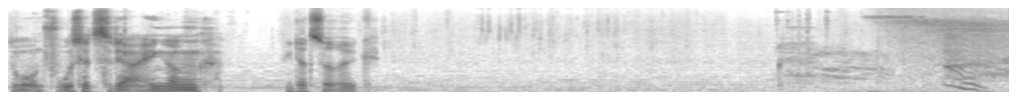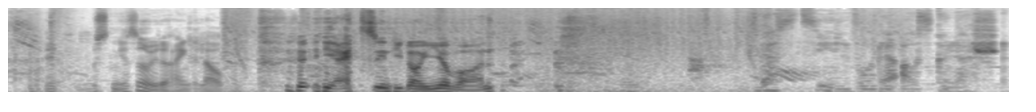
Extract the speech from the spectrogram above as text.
So, und wo ist jetzt der Eingang? Wieder zurück. Wir müssten jetzt noch wieder reingelaufen. die einzigen, die noch hier waren. Das Ziel wurde ausgelöscht.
